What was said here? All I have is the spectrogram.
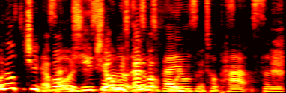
what else did she have exactly. on? She used she to always had about veils and top hats and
